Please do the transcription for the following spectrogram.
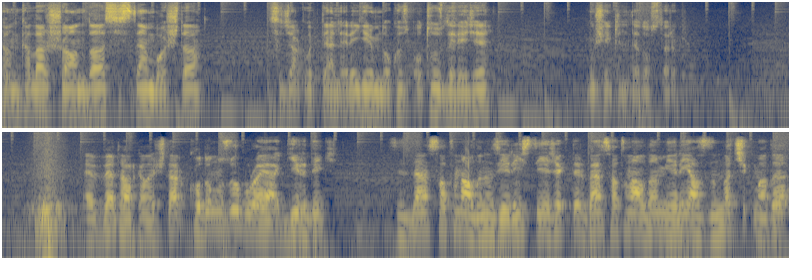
Kankalar şu anda sistem boşta. Sıcaklık değerleri 29-30 derece. Bu şekilde dostlarım. Evet arkadaşlar kodumuzu buraya girdik. Sizden satın aldığınız yeri isteyecektir. Ben satın aldığım yeri yazdığımda çıkmadı.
